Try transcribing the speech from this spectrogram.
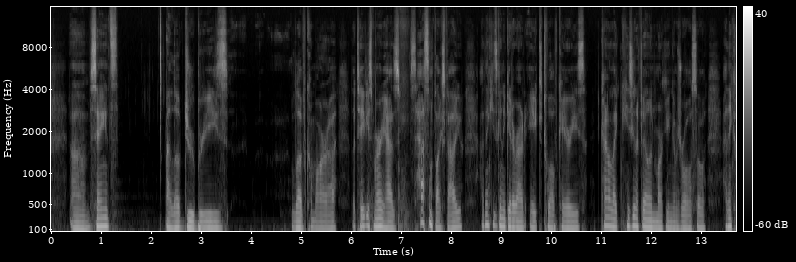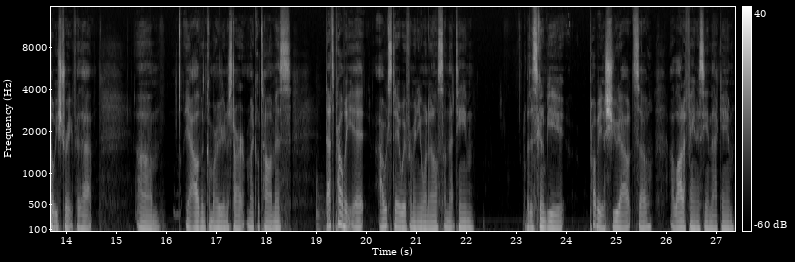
um, Saints. I love Drew Brees. Love Kamara. Latavius Murray has has some flex value. I think he's going to get around eight to twelve carries. Kind of like he's going to fill in Mark Ingram's role, so I think he'll be straight for that. Um, yeah, Alvin Kamara, you're going to start. Michael Thomas. That's probably it. I would stay away from anyone else on that team. But this is going to be probably a shootout, so a lot of fantasy in that game.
